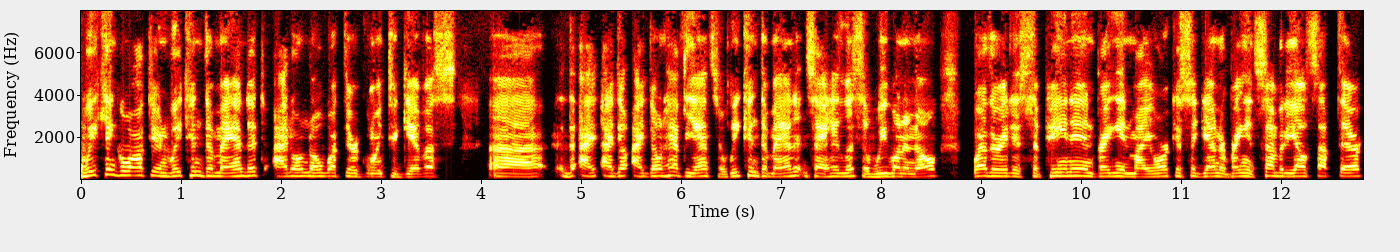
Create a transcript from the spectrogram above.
We can go out there and we can demand it. I don't know what they're going to give us. Uh, I, I, don't. I don't have the answer. We can demand it and say, "Hey, listen, we want to know whether it is subpoena and bringing in Mayorkas again, or bringing somebody else up there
